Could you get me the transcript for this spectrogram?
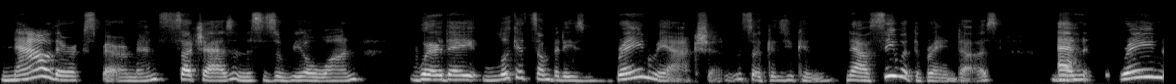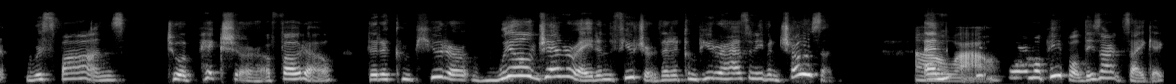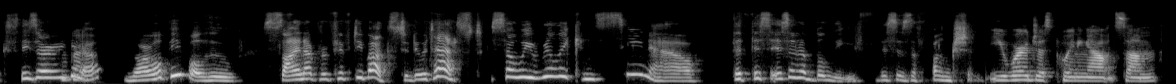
Now there are experiments, such as, and this is a real one, where they look at somebody's brain reaction. So, because you can now see what the brain does, yeah. and brain responds to a picture, a photo that a computer will generate in the future that a computer hasn't even chosen. Oh, and wow. Normal people. These aren't psychics. These are, you know, normal people who sign up for 50 bucks to do a test. So we really can see now that this isn't a belief, this is a function. You were just pointing out some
